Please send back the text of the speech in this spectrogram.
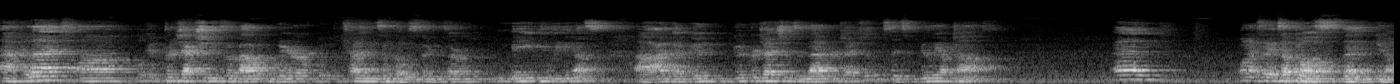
after that, uh, look at projections about where the trends of those things are maybe leading us. Uh, I've got good, good projections and bad projections. It's really up to us. And when I say it's up to us, then you know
